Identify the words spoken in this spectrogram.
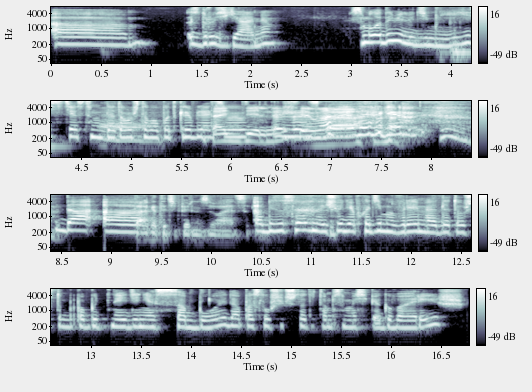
а, с друзьями, с молодыми людьми, естественно, для того, чтобы подкреплять это свою женскую тема. энергию. Да. Так это теперь называется. А, безусловно, еще необходимо время для того, чтобы побыть наедине с собой, да, послушать, что ты там сама себе говоришь.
